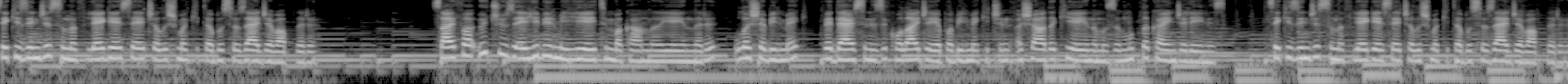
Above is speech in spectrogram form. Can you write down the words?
8. Sınıf LGS Çalışma Kitabı Sözel Cevapları Sayfa 351 Milli Eğitim Bakanlığı yayınları, ulaşabilmek ve dersinizi kolayca yapabilmek için aşağıdaki yayınımızı mutlaka inceleyiniz. 8. Sınıf LGS Çalışma Kitabı Sözel Cevapları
